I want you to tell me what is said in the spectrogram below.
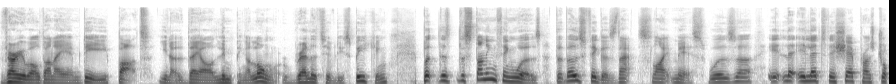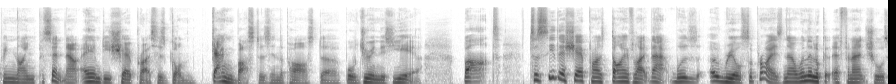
very well done AMD, but you know they are limping along relatively speaking. But the the stunning thing was that those figures, that slight miss, was uh, it le- it led to their share price dropping nine percent. Now AMD's share price has gone gangbusters in the past, uh, well during this year, but to see their share price dive like that was a real surprise. Now, when they look at their financials,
